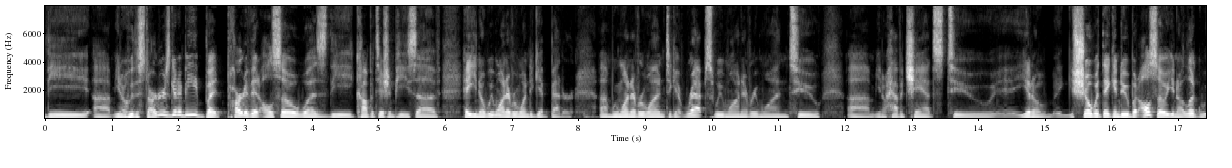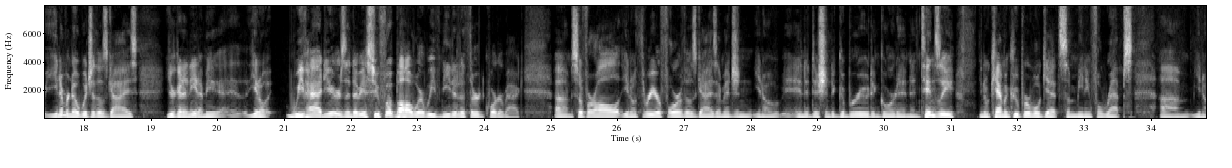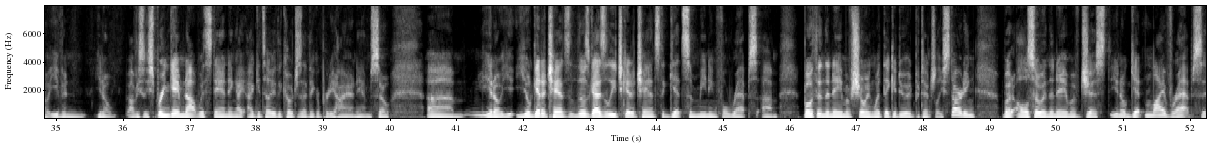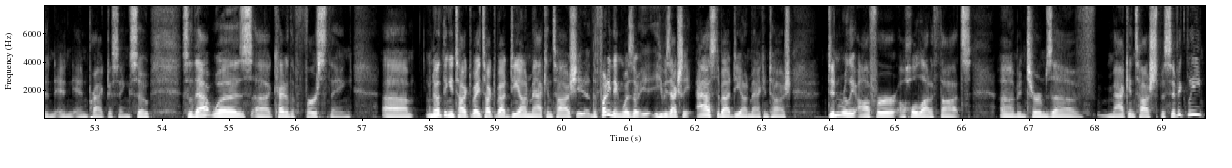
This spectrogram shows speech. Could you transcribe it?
the uh, you know who the starter is going to be but part of it also was the competition piece of hey you know we want everyone to get better. Um, we want everyone to get reps. We want everyone to um, you know have a chance to you know show what they can do. But also you know look you never know which of those guys you're going to need. I mean you know we've had years in WSU football where we've needed a third quarterback. Um, so for all you know, three or four of those guys I mentioned, you know, in addition to Gubrud and Gordon and Tinsley, you know, Cammon Cooper will get some meaningful reps. Um, you know, even you know, obviously spring game notwithstanding, I, I can tell you the coaches I think are pretty high on him. So um, you know, you, will get a chance. Those guys will each get a chance to get some meaningful reps, um, both in the name of showing what they could do and potentially starting, but also in the name of just you know getting live reps and and and practicing. So, so that was uh, kind of the first thing. Um, another thing he talked about, he talked about Deon McIntosh. He, the funny thing was, though, he was actually asked about Deon McIntosh, didn't really offer a whole lot of thoughts um, in terms of McIntosh specifically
